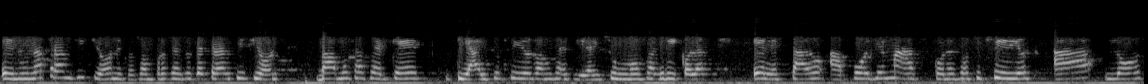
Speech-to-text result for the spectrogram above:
en una transición, estos son procesos de transición, vamos a hacer que si hay subsidios, vamos a decir, hay insumos agrícolas, el Estado apoye más con esos subsidios a los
